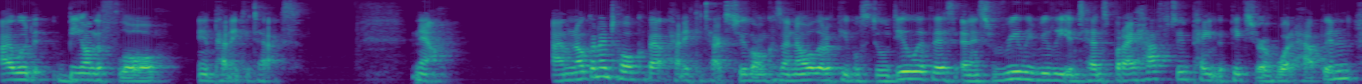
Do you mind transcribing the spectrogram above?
I would be on the floor in panic attacks. Now, I'm not going to talk about panic attacks too long because I know a lot of people still deal with this and it's really, really intense. But I have to paint the picture of what happened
